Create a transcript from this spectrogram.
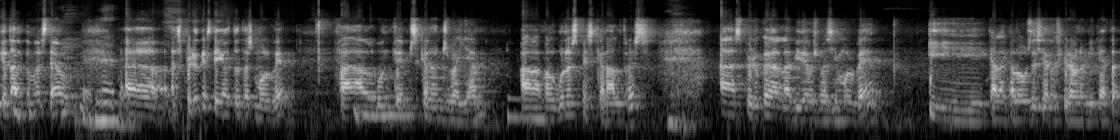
què tal, com esteu? Uh, espero que estigueu totes molt bé. Fa algun temps que no ens veiem, amb algunes més que d'altres. Uh, espero que la vida us vagi molt bé i que la calor us deixi respirar una miqueta.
